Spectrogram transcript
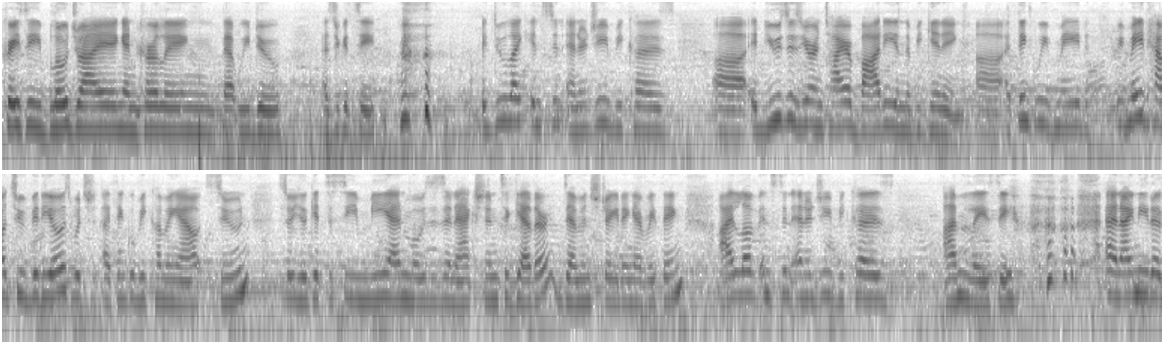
crazy blow drying and curling that we do, as you can see. I do like instant energy because uh, it uses your entire body in the beginning. Uh, I think we've made we've made how-to videos, which I think will be coming out soon. So you'll get to see me and Moses in action together, demonstrating everything. I love instant energy because I'm lazy, and I need a,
